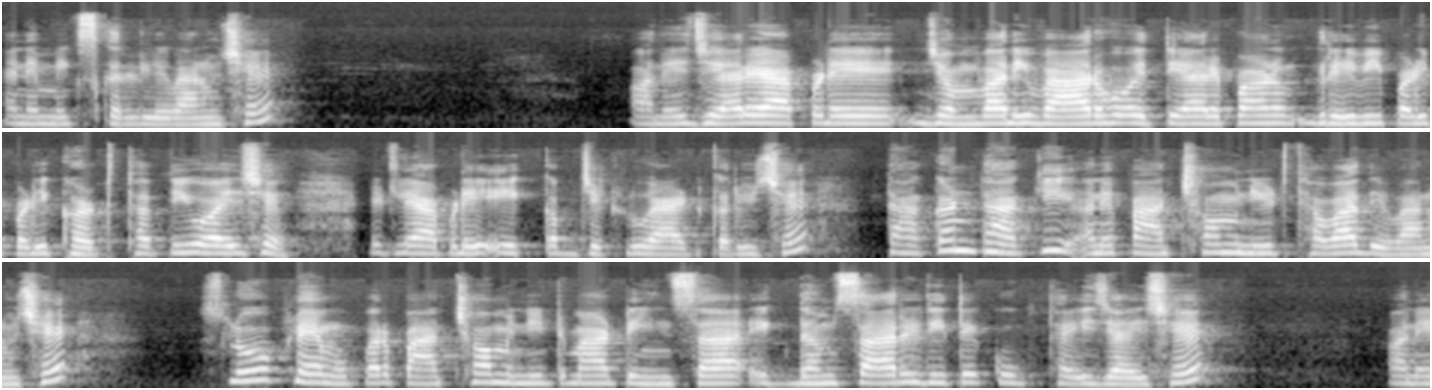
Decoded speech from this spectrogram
એને મિક્સ કરી લેવાનું છે. અને જ્યારે આપણે જમવાની વાર હોય ત્યારે પણ ગ્રેવી પડી પડી ઘટ થતી હોય છે, એટલે આપણે એક કપ જેટલું એડ કર્યું છે. ઢાંકણ ઢાંકી અને પાંચ છ મિનિટ થવા દેવાનું છે. સ્લો ફ્લેમ ઉપર પાંચ છ મિનિટમાં ટીન્સા એકદમ સારી રીતે કૂક થઈ જાય છે. અને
